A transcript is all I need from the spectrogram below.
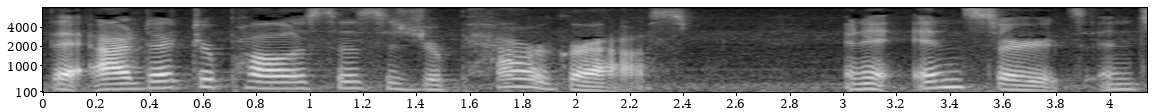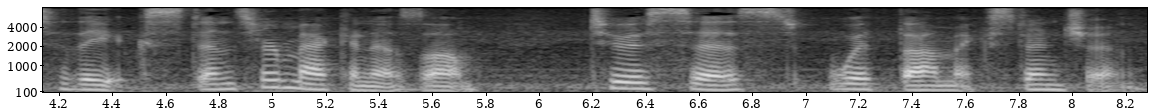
the adductor pollicis is your power grasp, and it inserts into the extensor mechanism to assist with thumb extension.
